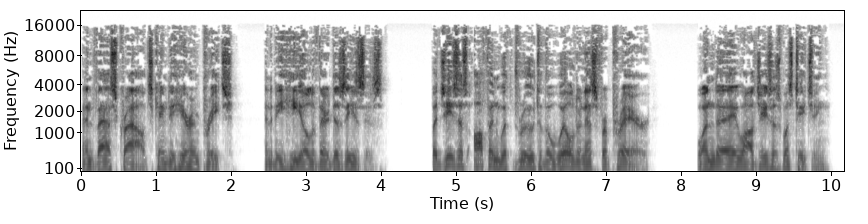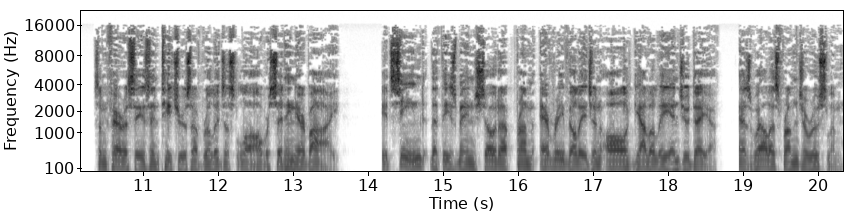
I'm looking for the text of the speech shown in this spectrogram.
and vast crowds came to hear him preach and to be healed of their diseases. But Jesus often withdrew to the wilderness for prayer. One day, while Jesus was teaching, some Pharisees and teachers of religious law were sitting nearby. It seemed that these men showed up from every village in all Galilee and Judea, as well as from Jerusalem,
